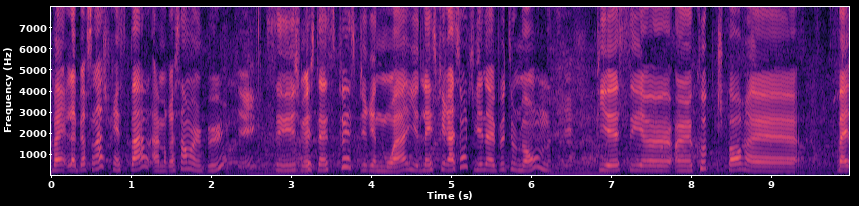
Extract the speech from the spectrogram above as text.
Ben, la personnage principale, elle me ressemble un peu. C'est, je me suis un petit peu inspirée de moi. Il y a de l'inspiration qui vient d'un peu tout le monde. Puis euh, c'est un, un couple qui part. euh, ben,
